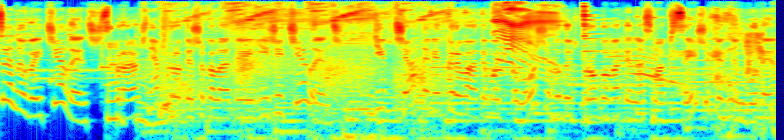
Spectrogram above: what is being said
Це новий челендж. Справжня проти шоколадної їжі челендж. Дівчата відкриватимуть клош і будуть пробувати на смак все, що під ним буде.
